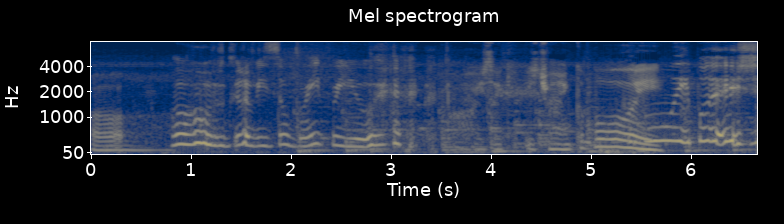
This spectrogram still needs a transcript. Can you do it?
Oh. Oh, it's gonna be so great for you. Oh, he's like, he's trying. Good boy. Boy, push.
